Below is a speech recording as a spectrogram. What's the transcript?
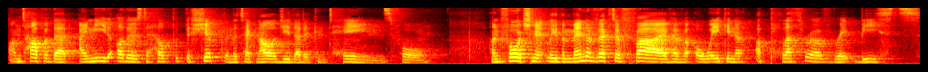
on top of that, I need others to help with the ship and the technology that it contains. For unfortunately, the men of Vector Five have awakened a, a plethora of great beasts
